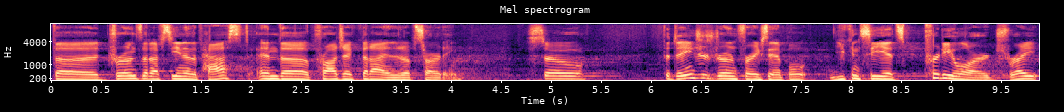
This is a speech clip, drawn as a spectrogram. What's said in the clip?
the drones that I've seen in the past and the project that I ended up starting. So the Danger drone, for example, you can see it's pretty large, right?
